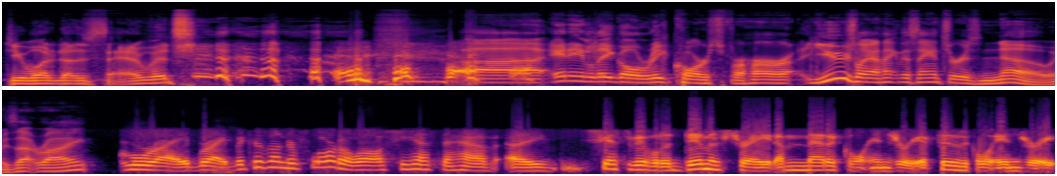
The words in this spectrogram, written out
do you want another sandwich? uh, any legal recourse for her? Usually, I think this answer is no. Is that right? Right, right. Because under Florida law, she has to have a she has to be able to demonstrate a medical injury, a physical injury,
